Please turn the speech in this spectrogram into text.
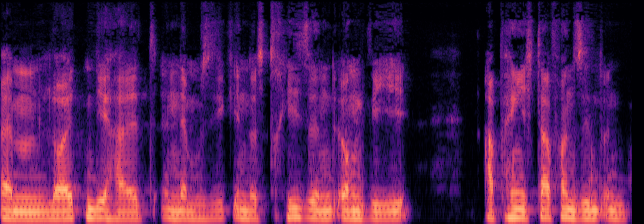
ähm, Leuten, die halt in der Musikindustrie sind, irgendwie abhängig davon sind und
